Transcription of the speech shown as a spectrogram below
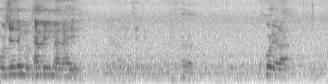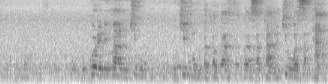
mugende mutambire imana ye gukorera gukorera imana ukiri mu butaka bwa satani ukiri uwa satani.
